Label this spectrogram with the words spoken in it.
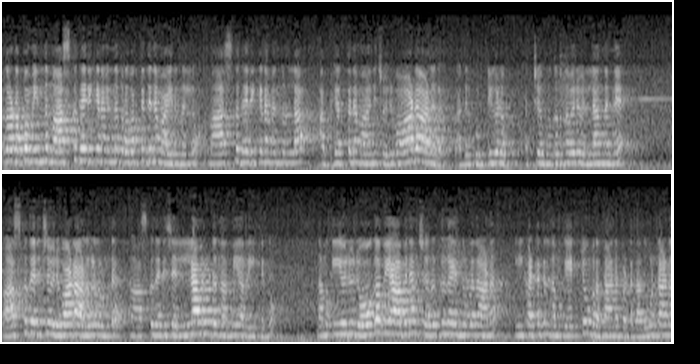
അതോടൊപ്പം ഇന്ന് മാസ്ക് ധരിക്കണം ഇന്ന് പ്രവൃത്തി ദിനമായിരുന്നല്ലോ. മാസ്ക് ധരിക്കണം എന്നുള്ള അഭ്യർത്ഥന മാനിച്ച് ഒരുപാട് ആളുകൾ അതിൽ കുട്ടികളും മറ്റു മുതിർന്നവരും എല്ലാം തന്നെ മാസ്ക് ധരിച്ച ഒരുപാട് ആളുകളുണ്ട്. മാസ്ക് ധരിച്ച എല്ലാവരോടും നന്ദി അറിയിക്കുന്നു. നമുക്ക് ഈ ഒരു രോഗവ്യാപനം ചെറുക്കുക എന്നുള്ളതാണ് ഈ ഘട്ടത്തിൽ നമുക്ക് ഏറ്റവും പ്രധാനപ്പെട്ടത്. അതുകൊണ്ടാണ്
